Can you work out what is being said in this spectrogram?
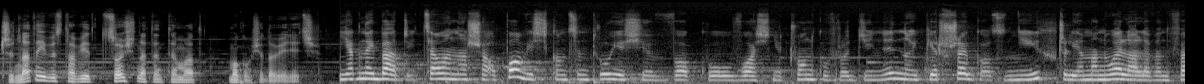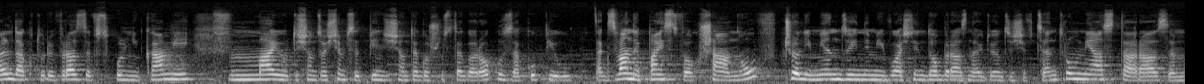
Czy na tej wystawie coś na ten temat mogą się dowiedzieć? Jak najbardziej. Cała nasza opowieść koncentruje się wokół właśnie członków rodziny, no i pierwszego z nich, czyli Emanuela Lewenfelda, który wraz ze wspólnikami w maju 1856 roku zakupił tak zwane państwo chrzanów, czyli między innymi właśnie dobra znajdujące się w centrum miasta razem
